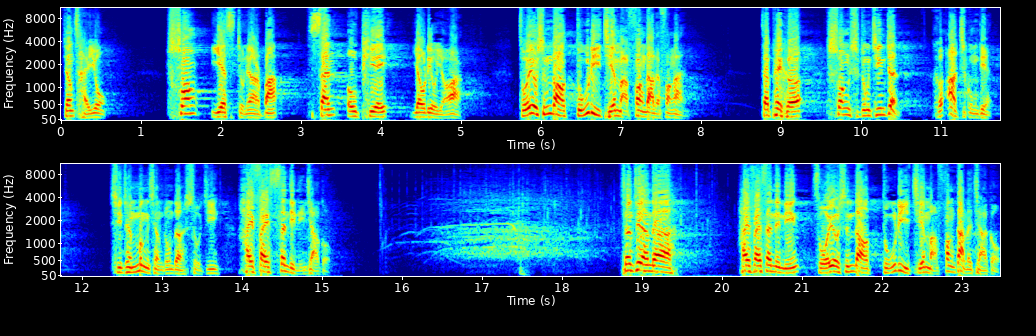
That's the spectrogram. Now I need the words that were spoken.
将采用双 ES9028、三 OPA 幺六幺二左右声道独立解码放大的方案，再配合双时钟晶振和二级供电，形成梦想中的手机 HiFi 3.0架构。像这样的。HiFi 3.0左右声道独立解码放大的架构，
